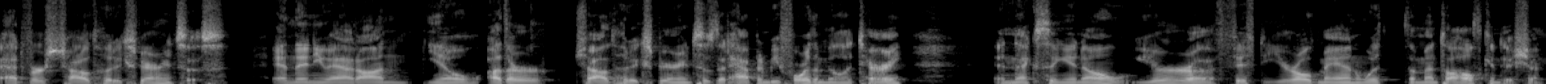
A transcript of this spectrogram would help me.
adverse childhood experiences. And then you add on, you know, other childhood experiences that happened before the military. And next thing you know, you're a 50 year old man with a mental health condition.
